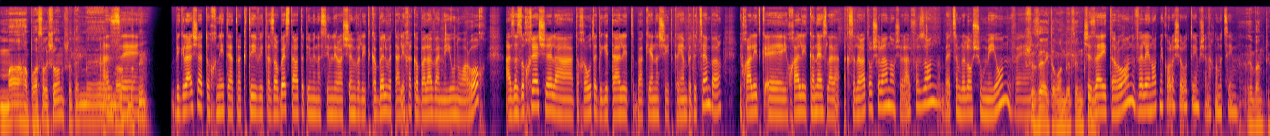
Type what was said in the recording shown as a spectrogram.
מה הפרס הראשון שאתם אז, נותנים? בגלל שהתוכנית היא אטרקטיבית, אז הרבה סטארט-אפים מנסים להירשם ולהתקבל, ותהליך הקבלה והמיון הוא ארוך. אז הזוכה של התחרות הדיגיטלית בכנס שהתקיים בדצמבר, יוכל, להת... אה, יוכל להיכנס ל accelerator שלנו, של AlphaZone, בעצם ללא שום מיון, ו... שזה היתרון בעצם. שזה היתרון, וליהנות מכל השירותים שאנחנו מציעים. הבנתי.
